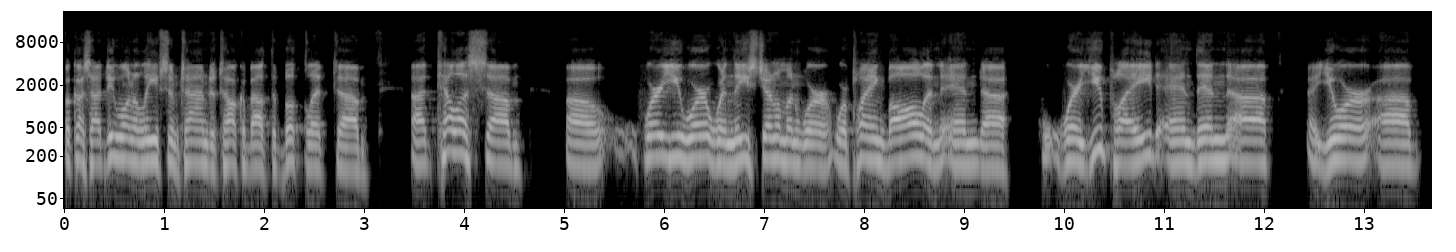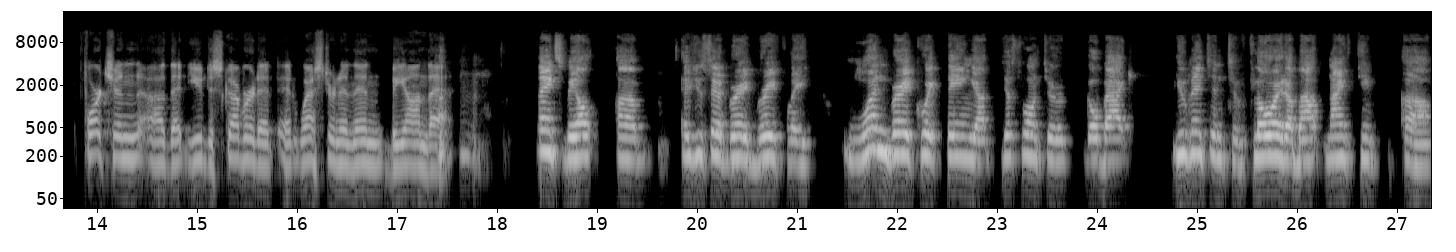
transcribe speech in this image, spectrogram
because I do want to leave some time to talk about the booklet. Um, uh, tell us um, where you were when these gentlemen were were playing ball, and and where you played, and then your fortune that you discovered at, at Western, and then beyond that. Thanks, Bill. Uh, as you said very briefly, one very quick thing. I just want to go back. You mentioned to Floyd about 19th uh,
